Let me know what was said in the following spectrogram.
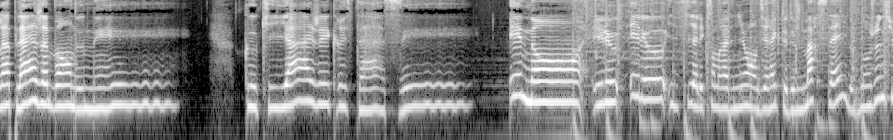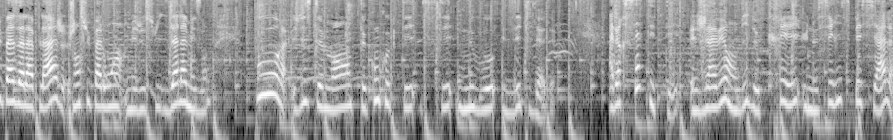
la plage abandonnée, coquillages et crustacés. Et non Hello, hello Ici Alexandra Avignon en direct de Marseille. Donc non, je ne suis pas à la plage, j'en suis pas loin, mais je suis à la maison pour justement te concocter ces nouveaux épisodes. Alors cet été, j'avais envie de créer une série spéciale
